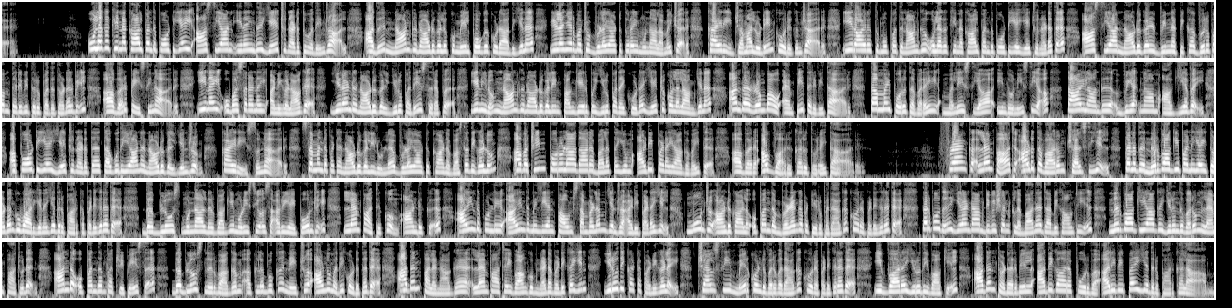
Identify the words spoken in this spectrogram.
உலகக்கிண்ண கால்பந்து போட்டியை ஆசியான் இணைந்து ஏற்று நடத்துவதென்றால் அது நான்கு நாடுகளுக்கும் மேல் போகக்கூடாது என இளைஞர் மற்றும் விளையாட்டுத்துறை முன்னாள் அமைச்சர் கைரி ஜமாலுடேன் கூறுகின்றார். ஈராயிரத்து முப்பத்து நான்கு உலகக்கிண்ண கால்பந்து போட்டியை ஏற்று நடத்த ஆசியான் நாடுகள் விண்ணப்பிக்க விருப்பம் தெரிவித்திருப்பது தொடர்பில் அவர் பேசினார். இணை உபசரணை அணிகளாக இரண்டு நாடுகள் இருப்பதே சிறப்பு. எனினும் நான்கு நாடுகளின் பங்கேற்பு இருப்பதை கூட ஏற்றுக்கொள்ளலாம் என அந்த ரெம்பாவ் எம்பி தெரிவித்தார். தம்மை பொறுத்தவரை மலேசியா இந்தோனேசியா தாய்லாந்து வியட்நாம் ஆகியவை அப்போட்டியை ஏற்று நடத்த தகுதியான நாடுகள் என்றும் கைரி சொன்னார். சம்பந்தப்பட்ட நாடுகளில் உள்ள விளையாட்டுக்கான வசதிகளும் அவற்றின் பொருளாதார பலத்தையும் அடிப்படையாக வைத்து அவர் அவ்வாறு கருத்துரைத்தார். பிராங்க் லெம்பார்ட் அடுத்த வாரம் செல்சியில் தனது நிர்வாகி பணியை தொடங்குவார் என எதிர்பார்க்கப்படுகிறது. தி ப்ளூஸ் முன்னாள் நிர்வாகி மொரிசியோஸ் அரியை போன்றே லெம்பார்ட்டுக்கும் ஆண்டுக்கு ஐந்து புள்ளி ஐந்து மில்லியன் பவுண்ட் சம்பளம் என்ற அடிப்படையில் மூன்று ஆண்டுகால ஒப்பந்தம் வழங்கப்பட்டிருப்பதாக கூறப்படுகிறது. தற்போது இரண்டாம் டிவிஷன் கிளப்பான டபி கவுண்டியில் நிர்வாகியாக இருந்து வரும் லெம்பார்ட்டுடன் அந்த ஒப்பந்தம் பற்றி பேச தி ப்ளூஸ் நிர்வாகம் அக்கிளப்புக்கு நேற்று அனுமதி கொடுத்தது. அதன் பலனாக லெம்பார்ட்டை வாங்கும் நடவடிக்கையின் இறுதிக்கட்ட பணிகளை செல்சி மேற்கொண்டு வருவதாக கூறப்படுகிறது. இவ்வார இறுதி வாக்கில் அதன் தொடர்பில் அதிகாரப்பூர்வ அறிவிப்பை எதிர்பார்க்கலாம்.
